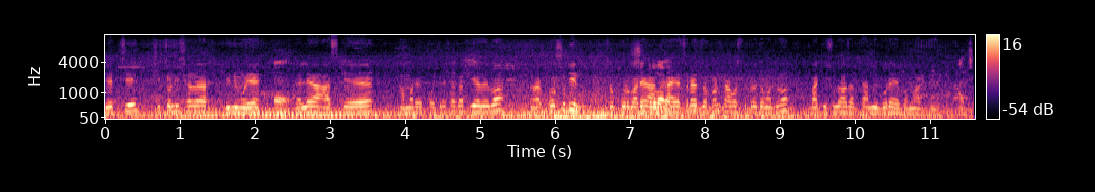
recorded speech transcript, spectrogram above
বেচছি ছিচল্লিশ হাজার বিনিময়ে। হ্যাঁ। তাহলে আজকে আমার পঁয়ত্রিশ হাজার দিয়ে দেবো আর পরশু দিন শুক্রবারে। আইএসরা যখন কাগজপত্র জমা দেবো বাকি ষোলো হাজারটা আমি ঘুরে যাব আর কি আচ্ছা।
